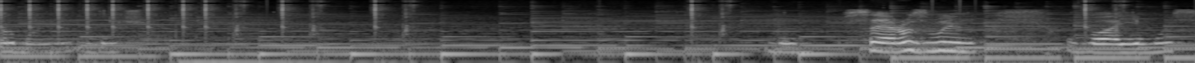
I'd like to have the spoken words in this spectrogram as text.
нормально. Все, розвиваємось.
